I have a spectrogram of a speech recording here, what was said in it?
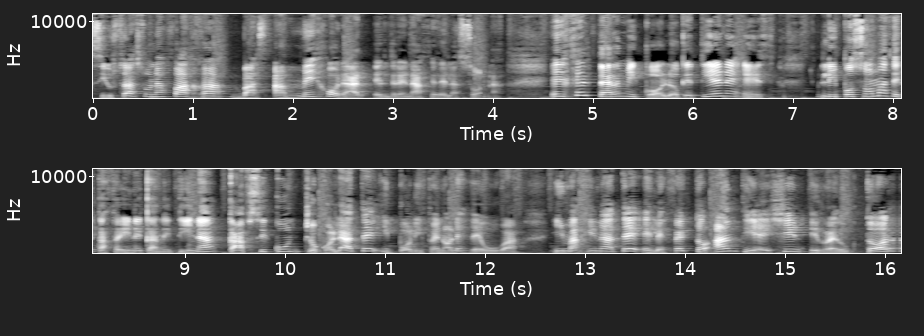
Si usas una faja vas a mejorar el drenaje de la zona. El gel térmico lo que tiene es liposomas de cafeína y carnitina, capsicum, chocolate y polifenoles de uva. Imagínate el efecto anti-aging y reductor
